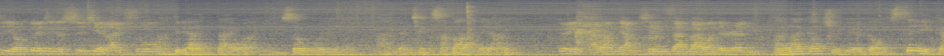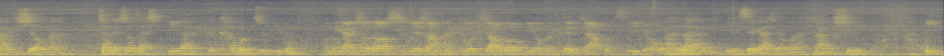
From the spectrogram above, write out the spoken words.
自由对这个世界来说，对咱台湾所有的啊两千三百万的人。对台湾两千三百万的人，啊，咱感受着讲世界上啊，真个所在是比咱更较无自由。我们感受到世界上很多角落比我们更加不自由。啊，咱伫世界上啊，享受比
